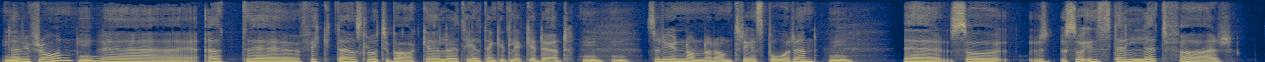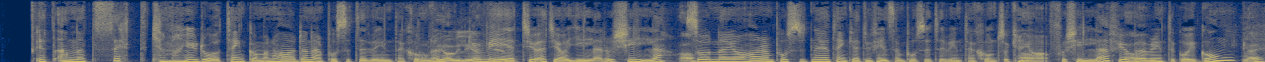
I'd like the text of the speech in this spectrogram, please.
mm. därifrån, mm. eh, att eh, fäkta och slå tillbaka eller att helt enkelt leka död. Mm. mm. Så det är ju någon av de tre spåren. Eh, så, så istället för ett annat sätt kan man ju då tänka om man har den här positiva intentionen. Ja, egentligen... Du vet ju att jag gillar att chilla. Ja. Så när jag, har en positiv, när jag tänker att det finns en positiv intention så kan ja. jag få chilla, för jag behöver inte gå igång. Nej.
